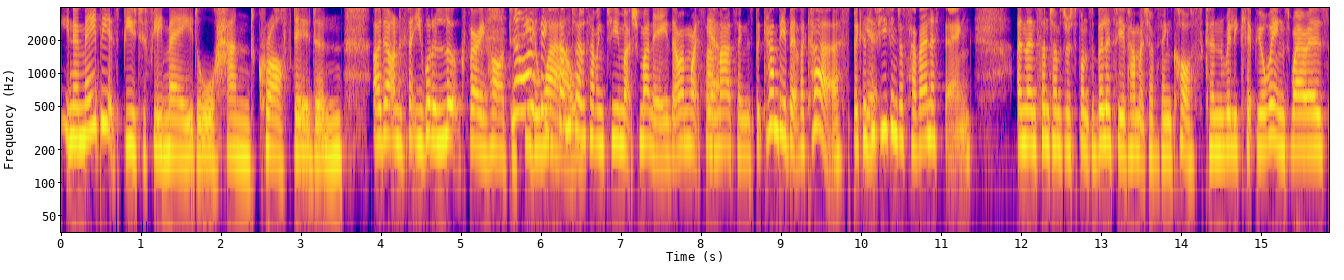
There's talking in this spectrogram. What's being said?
You know, maybe it's beautifully made or handcrafted, and I don't understand. You've got to look very hard to no, see I the think wow. sometimes having too much money, though I might sound Yeah. mad saying this, but can be a bit of a curse because Yeah. if you can just have anything, and then sometimes the responsibility of how much everything costs can really clip your wings. Whereas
